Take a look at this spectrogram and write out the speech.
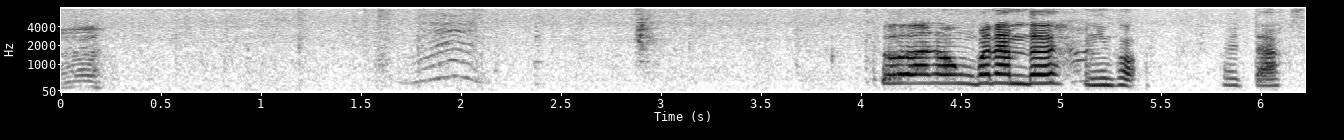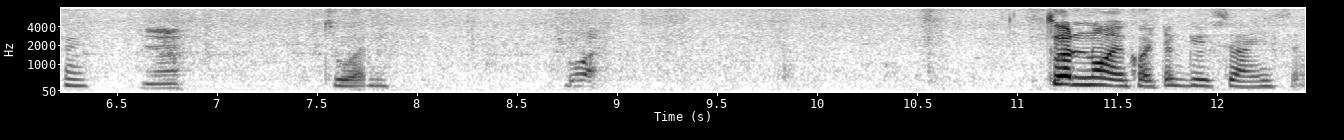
นะอืมคือเอาลงไปนำเด้ออันนี้เพาะไปตักใส่เนี่ย ส่วนช่วยส่วนหน่อยขอจักอยู่ใส่ซะ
